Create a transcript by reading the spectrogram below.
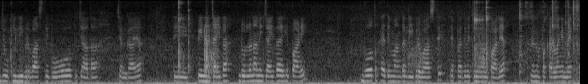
ਜੋ ਕਿ ਲੀਵਰ ਵਾਸਤੇ ਬਹੁਤ ਜ਼ਿਆਦਾ ਚੰਗਾ ਆ। ਤੇ ਪੀਣਾ ਚਾਹੀਦਾ, ਡੋਲਣਾ ਨਹੀਂ ਚਾਹੀਦਾ ਇਹ ਪਾਣੀ। ਬਹੁਤ ਫਾਇਦੇਮੰਦ ਆ ਲੀਵਰ ਵਾਸਤੇ ਤੇ ਆਪਾਂ ਇਹਦੇ ਵਿੱਚ ਲੂਣ ਪਾ ਲਿਆ। ਇਹਨੂੰ ਆਪਾਂ ਕਰ ਲਾਂਗੇ ਮਿਕਸ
